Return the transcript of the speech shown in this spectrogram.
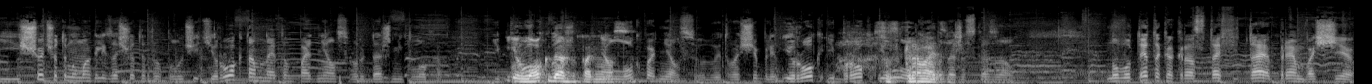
и еще что-то мы могли за счет этого получить. И Рок там на этом поднялся, вроде даже неплохо. И Брок Лок был- даже поднялся. И Лок поднялся. Это вообще, блин, и Рок, и Брок, и Лок, я бы даже сказал. Но вот это как раз та, фи- та прям вообще,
